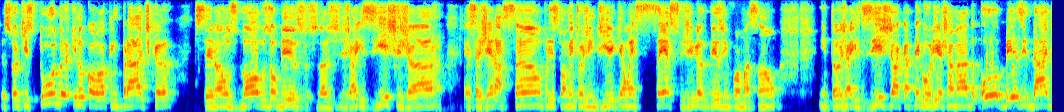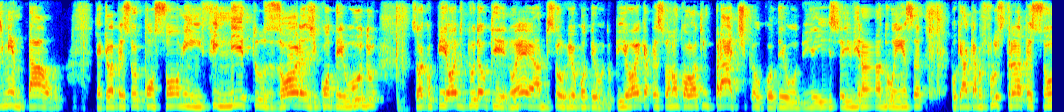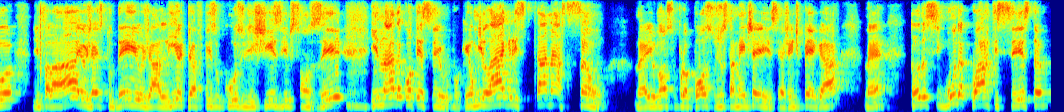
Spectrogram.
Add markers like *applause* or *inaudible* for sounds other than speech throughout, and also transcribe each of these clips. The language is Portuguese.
Pessoa que estuda e não coloca em prática serão os novos obesos. Nós, já existe já essa geração, principalmente hoje em dia, que é um excesso gigantesco de informação. Então já existe já a categoria chamada obesidade mental, que é aquela pessoa que consome infinitas horas de conteúdo, só que o pior de tudo é o quê? Não é absorver o conteúdo, o pior é que a pessoa não coloca em prática o conteúdo, e isso aí vira uma doença, porque acaba frustrando a pessoa de falar, ah, eu já estudei, eu já li, eu já fiz o curso de X, Y, Z, e nada aconteceu, porque o milagre está na ação. Né? E o nosso propósito justamente é esse: a gente pegar né, toda segunda, quarta e sexta,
